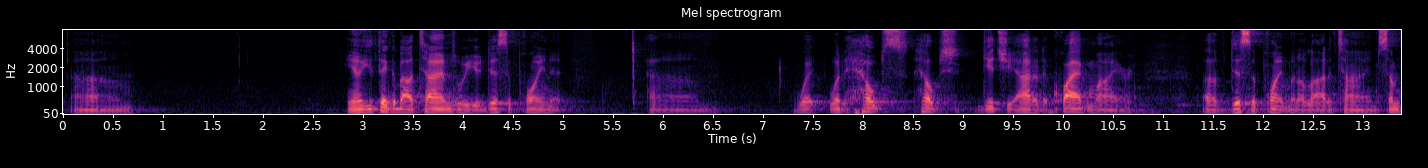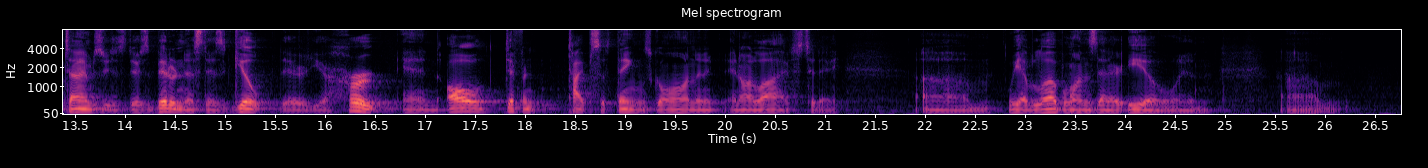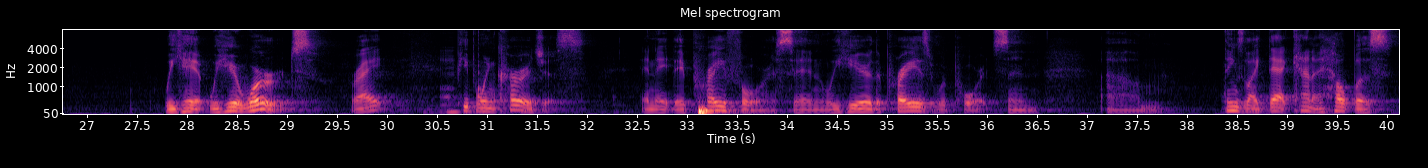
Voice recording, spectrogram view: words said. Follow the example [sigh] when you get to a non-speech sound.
Um, you know, you think about times where you're disappointed. Um, what what helps helps get you out of the quagmire of disappointment a lot of times. Sometimes there's, there's bitterness, there's guilt, there you're hurt, and all different types of things go on in, in our lives today. Um, we have loved ones that are ill, and um, we, hear, we hear words, right? People encourage us and they, they pray for us, and we hear the praise reports and um, things like that kind of help us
